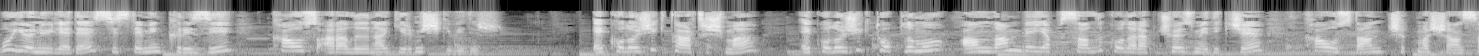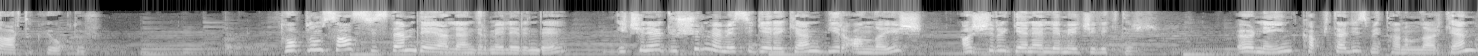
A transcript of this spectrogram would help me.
Bu yönüyle de sistemin krizi kaos aralığına girmiş gibidir. Ekolojik tartışma, ekolojik toplumu anlam ve yapısallık olarak çözmedikçe kaostan çıkma şansı artık yoktur. Toplumsal sistem değerlendirmelerinde içine düşülmemesi gereken bir anlayış aşırı genellemeciliktir. Örneğin kapitalizmi tanımlarken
